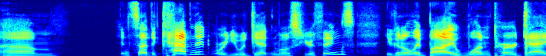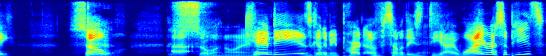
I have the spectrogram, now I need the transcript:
um, inside the cabinet where you would get most of your things. You can only buy one per day. So. Uh, so annoying. Candy is going to be part of some of these DIY recipes.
